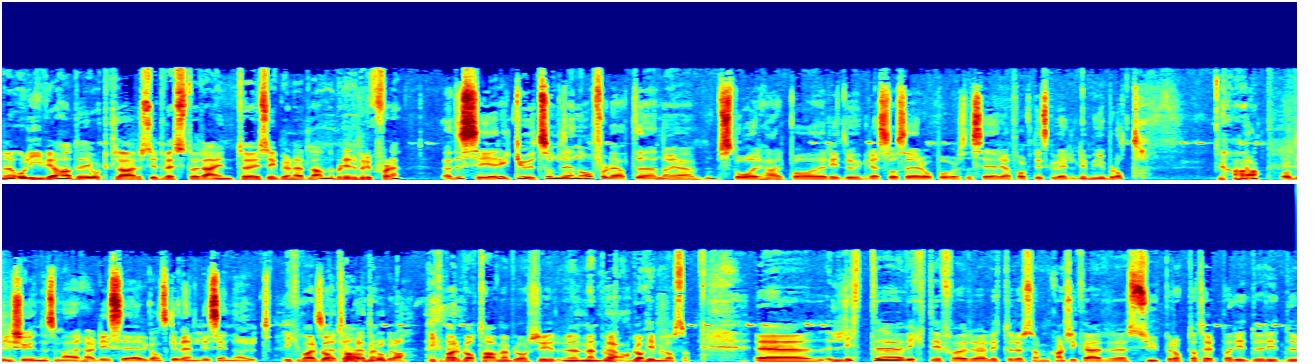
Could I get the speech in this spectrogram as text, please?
Men Olivia hadde gjort klar sydvest og regntøy, Sigbjørn Edland. Blir det bruk for det? Ja, det ser ikke ut som det nå. for eh, når jeg står her på Riddu gress og ser oppover, så ser jeg faktisk veldig mye blått. Ja. Og de skyene som er her, de ser ganske vennligsinna ut. Ikke bare blått hav, men, ikke bare blått hav, men blå, skyer, men blå, ja. blå himmel også. Eh, litt eh, viktig for lyttere som kanskje ikke er superoppdatert på Riddu Riddu,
